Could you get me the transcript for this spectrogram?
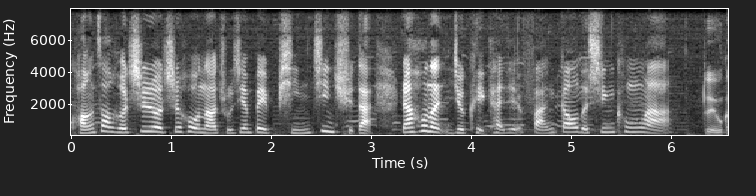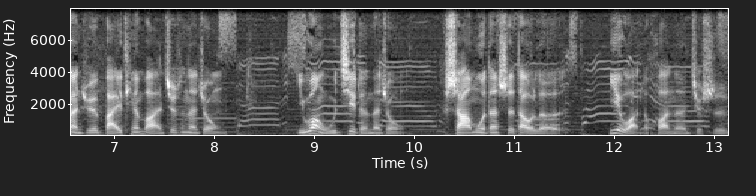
狂躁和炙热之后呢，逐渐被平静取代。然后呢，你就可以看见梵高的星空啦。对，我感觉白天吧，就是那种一望无际的那种沙漠，但是到了夜晚的话呢，就是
